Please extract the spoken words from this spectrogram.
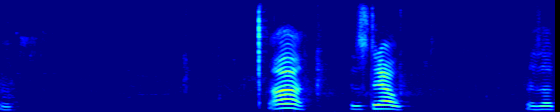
М. А, я застряв. Назад.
